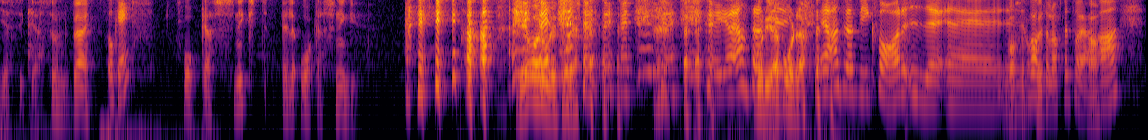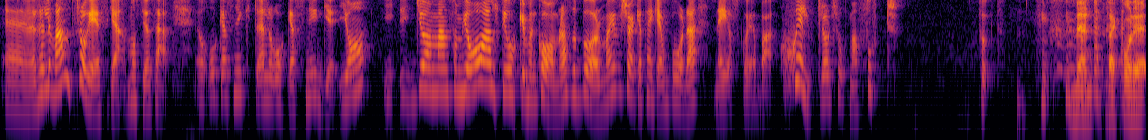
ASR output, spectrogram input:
Jessica Sundberg. Okej. Åka snyggt eller åka snygg? Det var en rolig fråga. jag, antar Borde att vi, båda. jag antar att vi är kvar i, eh, Vasaloppet. Vasaloppet. var jag. Ja. Eh, relevant fråga Jessica, måste jag säga. Åka snyggt eller åka snygg? Ja, gör man som jag alltid åker med en kamera så bör man ju försöka tänka på båda. Nej, jag skojar bara. Självklart så åker man fort. Punkt. Men tack vare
